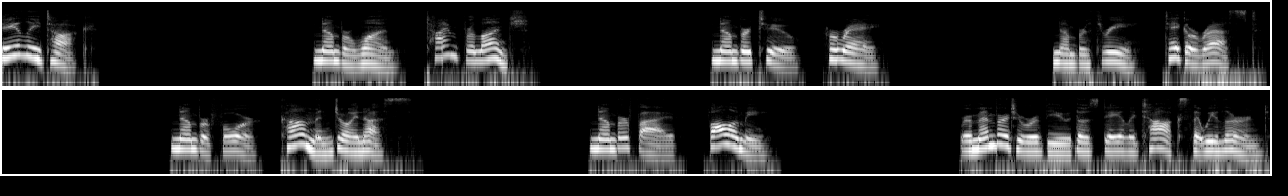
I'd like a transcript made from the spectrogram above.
Daily Talk Number 1. Time for lunch. Number 2. Hooray. Number 3. Take a rest. Number 4. Come and join us. Number 5. Follow me. Remember to review those daily talks that we learned.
